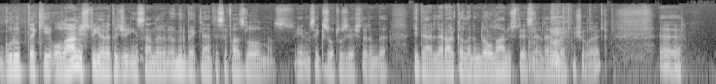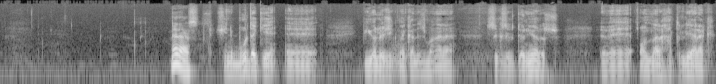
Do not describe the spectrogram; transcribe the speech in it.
gruptaki olağanüstü yaratıcı insanların ömür beklentisi fazla olmaz. 28-30 yaşlarında giderler. Arkalarında olağanüstü eserler bırakmış olarak. Ee, ne dersin? Şimdi buradaki e, biyolojik mekanizmalara sık sık dönüyoruz. Ve onları hatırlayarak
